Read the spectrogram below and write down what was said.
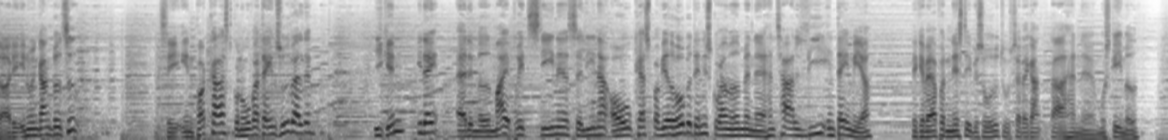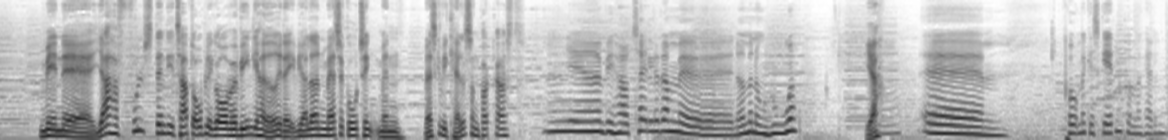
Så er det endnu en gang blevet tid til en podcast, Gonova Dagens Udvalgte. Igen i dag er det med mig, Britt, Stine, Selina og Kasper. Vi havde håbet, at Dennis skulle være med, men øh, han tager lige en dag mere. Det kan være på den næste episode, du sætter i gang, der er han øh, måske med. Men øh, jeg har fuldstændig tabt overblik over, hvad vi egentlig har lavet i dag. Vi har lavet en masse gode ting, men hvad skal vi kalde sådan en podcast? Mm, Ja, vi har jo talt lidt om øh, noget med nogle huer. Ja, Øh, På med kasketten, kunne man kalde den.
